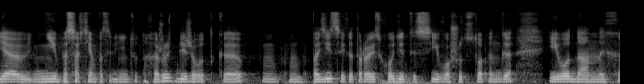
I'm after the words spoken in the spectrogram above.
я не совсем посредине тут нахожусь, ближе вот к позиции, которая исходит из его шутстопинга и его данных.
